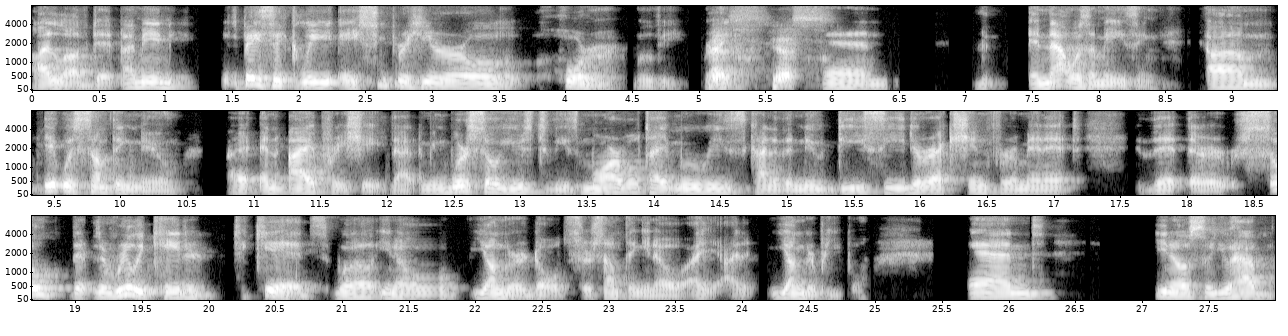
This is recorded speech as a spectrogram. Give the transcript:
I loved it. I mean, it's basically a superhero horror movie, right? Yes. Yes. and and that was amazing. Um, it was something new, I, and I appreciate that. I mean, we're so used to these Marvel type movies, kind of the new DC direction for a minute, that they're so they're, they're really catered to kids. Well, you know, younger adults or something. You know, I, I younger people, and you know, so you have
